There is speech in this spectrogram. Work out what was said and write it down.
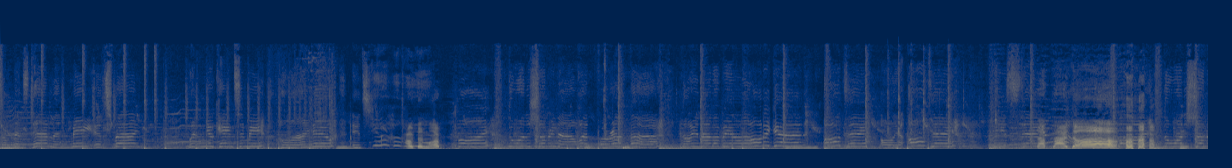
อืมอืมเอาจนหมดอืมจับหลายเด้ออื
